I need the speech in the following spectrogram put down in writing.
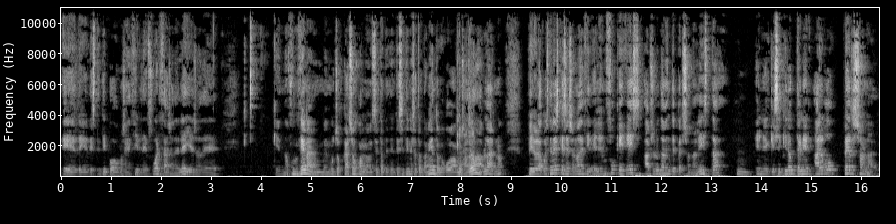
eh, de, de, este tipo, vamos a decir, de fuerzas o de leyes o de que no funcionan en muchos casos cuando se, se tiene ese tratamiento, luego vamos a, hablar, ¿no? Pero la cuestión es que es eso, ¿no? Es decir, el enfoque es absolutamente personalista mm. en el que se quiere obtener algo personal.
